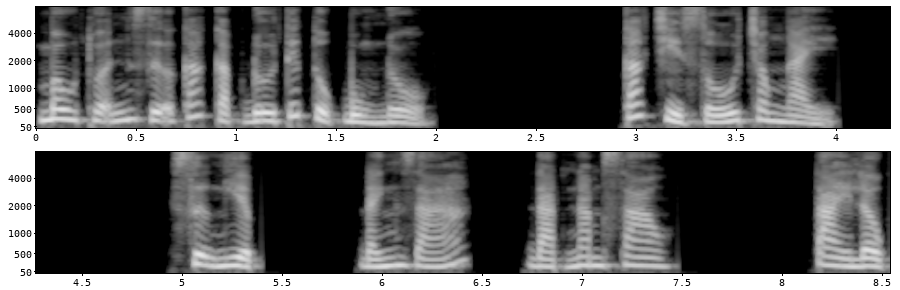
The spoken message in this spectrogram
mâu thuẫn giữa các cặp đôi tiếp tục bùng nổ. Các chỉ số trong ngày. Sự nghiệp, đánh giá, đạt 5 sao. Tài lộc,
